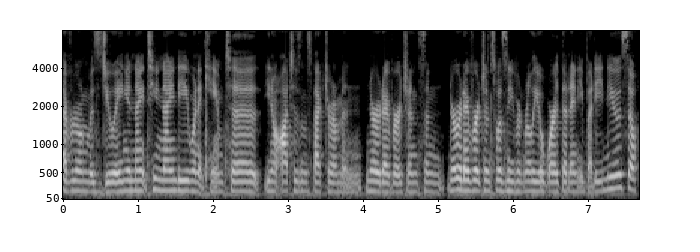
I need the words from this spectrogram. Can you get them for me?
everyone was doing in 1990 when it came to, you know, autism spectrum and neurodivergence. And neurodivergence wasn't even really a word that anybody knew. So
